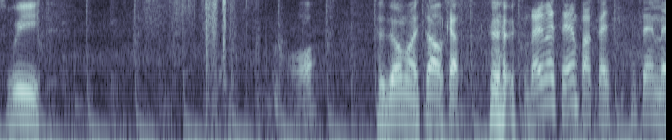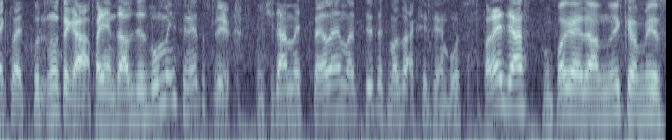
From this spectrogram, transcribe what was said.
Sweet. O, Es domāju, tavs. kas? Un tad mēs ejam pakaļ. Mēs ejam meklēt, kur, nu tā kā paņemt tādas divas bumbiņas un iet uz priekšu. Un šitā mēs spēlējam, lai iespējas mazāk sitienu būtu. Pareizi, Jāni? Un pagaidām Nikam ir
